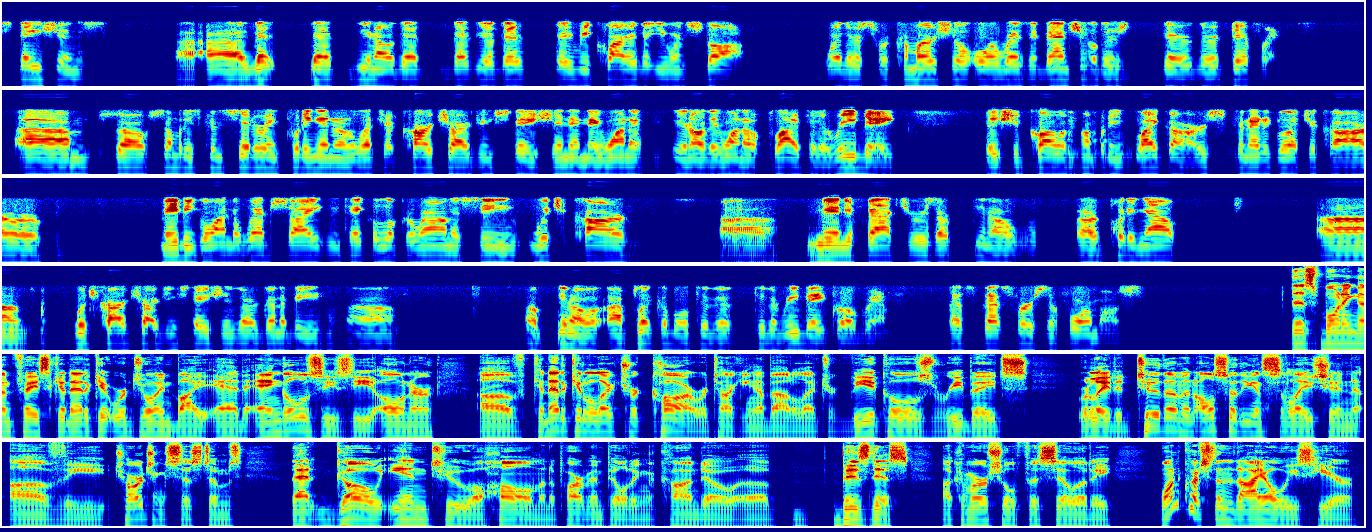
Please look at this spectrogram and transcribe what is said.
stations uh, that that you know that that you know, they, they require that you install, whether it's for commercial or residential. There's they're they're different. Um, so if somebody's considering putting in an electric car charging station and they want to, you know, they want to apply for the rebate, they should call a company like ours, Connecticut Electric Car, or maybe go on the website and take a look around and see which car uh, manufacturers are, you know, are putting out uh, which car charging stations are going to be, uh, you know, applicable to the to the rebate program. That's that's first and foremost. This morning on Face Connecticut, we're joined by Ed Engels. He's the owner of Connecticut Electric Car. We're talking about electric vehicles, rebates related to them, and also the installation of the charging systems that go into a home, an apartment building, a condo, a business, a commercial facility. One question that I always hear,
